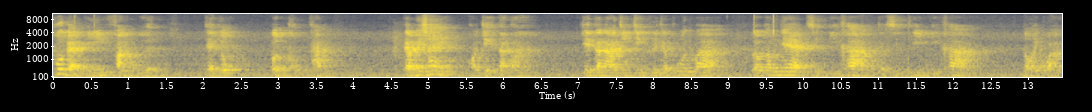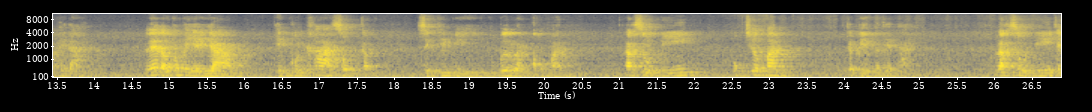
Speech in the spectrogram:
พูดแบบนี้ฟังเหมือนจะยกตนข่มท่าน แต่ไม่ใช่เพราะเจตนา เจตนาจริง ๆ คือจะพูดว่าเราต้องแยกสิ่งมีค่าออกจากสิ่งที่มีค่าน้อยกว่าให้ได้ และเราต้องพยายามเห็นคุณค่าสมกับสิ่งที่มีอยู่เบื้องหลังของมัน หลักสูตรนี้ผมเชื่อมั่นจะเปลี่ยนประเทศไทย หลักสูตรนี้จะ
